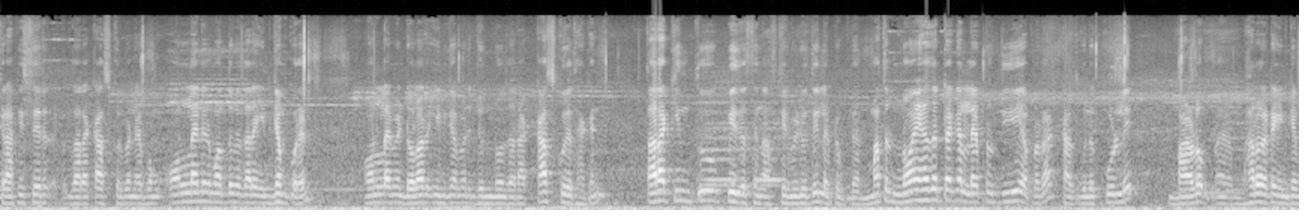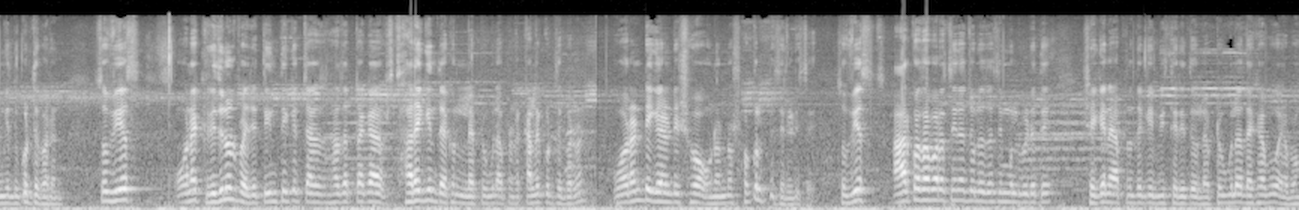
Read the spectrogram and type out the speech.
গ্রাফিক্সের যারা কাজ করবেন এবং অনলাইনের মাধ্যমে যারা ইনকাম করেন অনলাইনে ডলার ইনকামের জন্য যারা কাজ করে থাকেন, তারা কিন্তু পেয়ে যাচ্ছেন আজকের ভিডিওতে ল্যাপটপগুলো মাত্র নয় হাজার টাকার ল্যাপটপ দিয়ে আপনারা কাজগুলো করলে ভালো ভালো একটা ইনকাম কিন্তু করতে পারেন। সো ভিএস অনেক রিজনেবল প্রাইসে তিন থেকে চার হাজার টাকা ছাড়ে কিন্তু এখন ল্যাপটপগুলো আপনারা কালেক্ট করতে পারেন ওয়ারেন্টি গ্যারান্টি সহ অন্যান্য সকল ফেসিলিটিসে সো ভিএস আর কথা বলা চিনে চলে যাচ্ছি মূল ভিডিওতে সেখানে আপনাদেরকে বিস্তারিত ল্যাপটপগুলো দেখাবো এবং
